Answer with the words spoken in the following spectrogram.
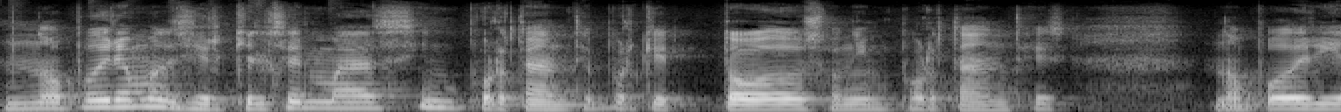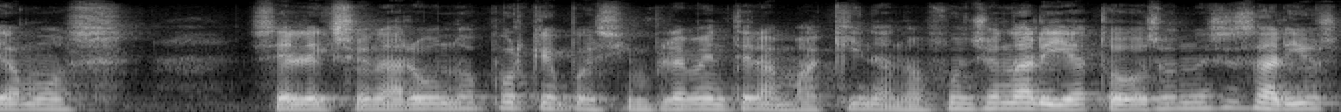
No podríamos decir que es el más importante porque todos son importantes. No podríamos seleccionar uno porque pues simplemente la máquina no funcionaría, todos son necesarios,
